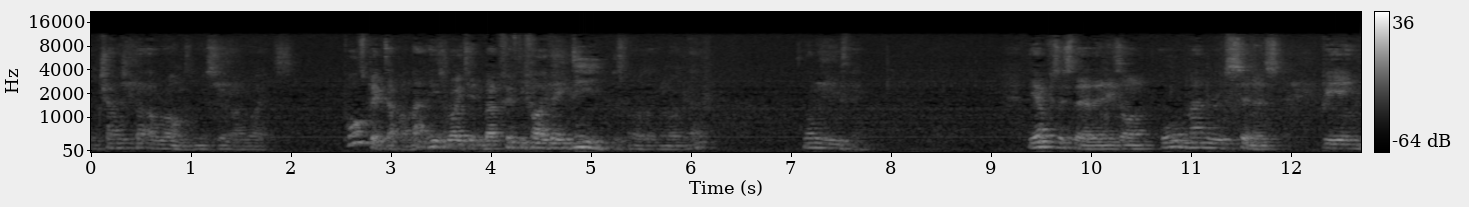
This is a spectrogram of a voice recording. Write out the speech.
We're challenged about our wrongs and we assert our rights. Paul's picked up on that, he's writing about 55 AD, as far as I can work out. It's not a new thing. The emphasis there then is on all manner of sinners being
